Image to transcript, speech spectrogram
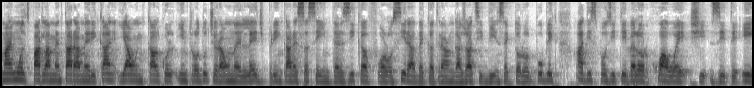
Mai mulți parlamentari americani iau în calcul introducerea unei legi prin care să se interzică folosirea de către angajații din sectorul public a dispozitivelor Huawei și ZTE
